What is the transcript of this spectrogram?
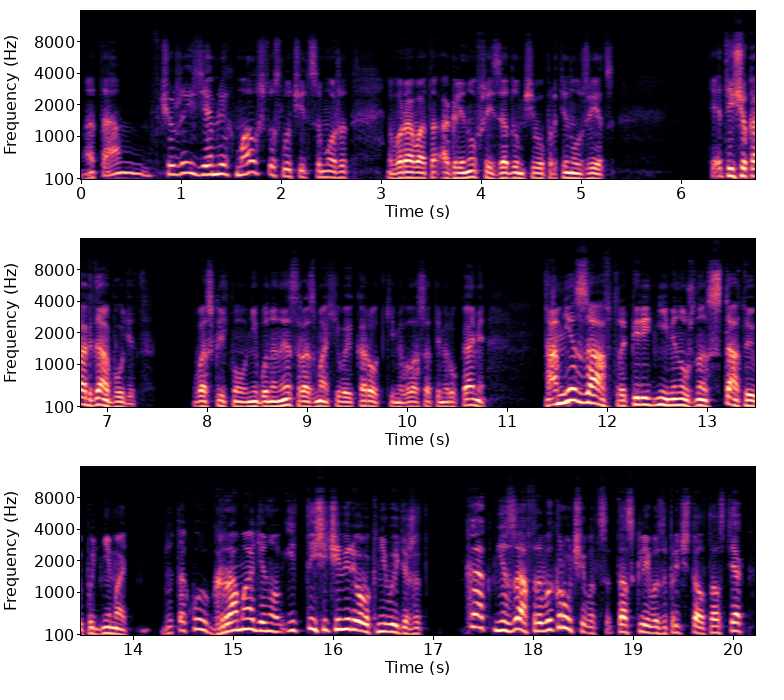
А там, в чужих землях, мало что случиться может, — воровато оглянувшись, задумчиво протянул жрец. — Это еще когда будет? — воскликнул Небуненес, размахивая короткими волосатыми руками. — А мне завтра перед ними нужно статую поднимать. Да такую громадину и тысячи веревок не выдержит. Как мне завтра выкручиваться? — тоскливо запричитал толстяк. —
